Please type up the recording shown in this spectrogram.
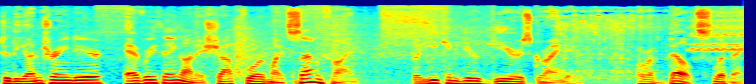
To the untrained ear, everything on his shop floor might sound fine, but he can hear gears grinding or a belt slipping.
